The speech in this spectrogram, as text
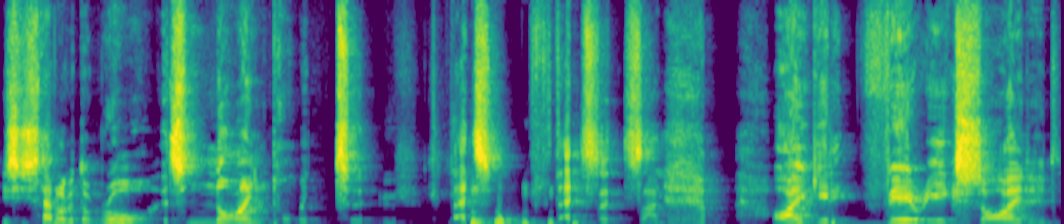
is just have a look at the raw. It's 9.2. That's that's insane. I get very excited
